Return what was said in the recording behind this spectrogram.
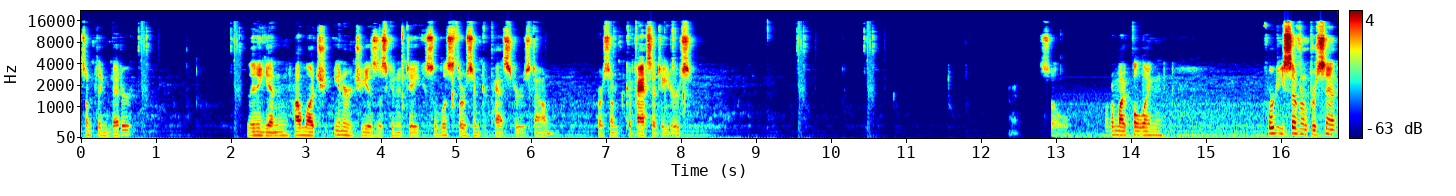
something better? Then again, how much energy is this going to take? So let's throw some capacitors down. Or some capacitators. So, what am I pulling? 47%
